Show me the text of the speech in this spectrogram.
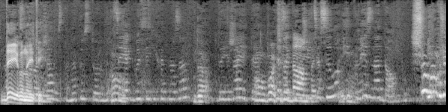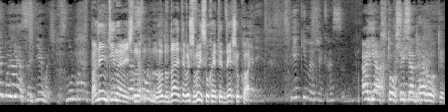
Де його знайти? Пожалуйста, на ту сторону. Оце як будете їхати назад, Да. Доїжджаєте, О, бачу. де До дамби. село і вниз на дамбу. Що вам вже бояться, дівчатки? Знімайте. Валентинович, ну, ну дайте ви ж вислухайте, де шукати. Які ми вже красуні. А я хто? 62 роки.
